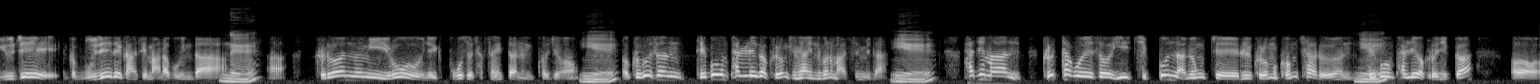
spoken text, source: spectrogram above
유죄, 그러니까 무죄될 가능성이 많아 보인다. 네. 아, 그런 의미로 이제 보고서를 작성했다는 거죠. 예. 어, 그것은 대법원 판례가 그런 경향이 있는 건 맞습니다. 예. 하지만 그렇다고 해서 이 직권 남용죄를 그러면 검찰은 예. 대법원 판례가 그러니까 어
